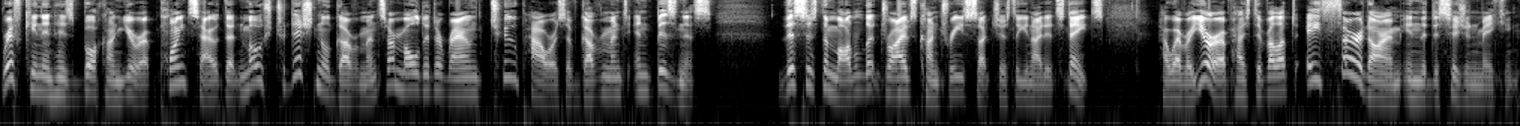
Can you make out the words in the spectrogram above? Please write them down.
Rifkin, in his book on Europe, points out that most traditional governments are molded around two powers of government and business. This is the model that drives countries such as the United States. However, Europe has developed a third arm in the decision making.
